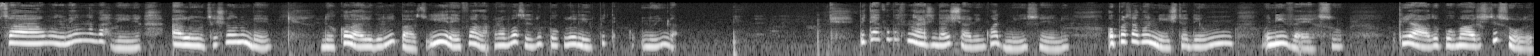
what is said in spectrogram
pessoal, meu nome é Ana Gardinha, aluna do sexto ano B do Colégio Grande Passo e irei falar para vocês um pouco do livro Piteco, no Ingá. Piteco é um personagem da história em quadrinhos, sendo o protagonista de um universo criado por Maurício de Souza,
